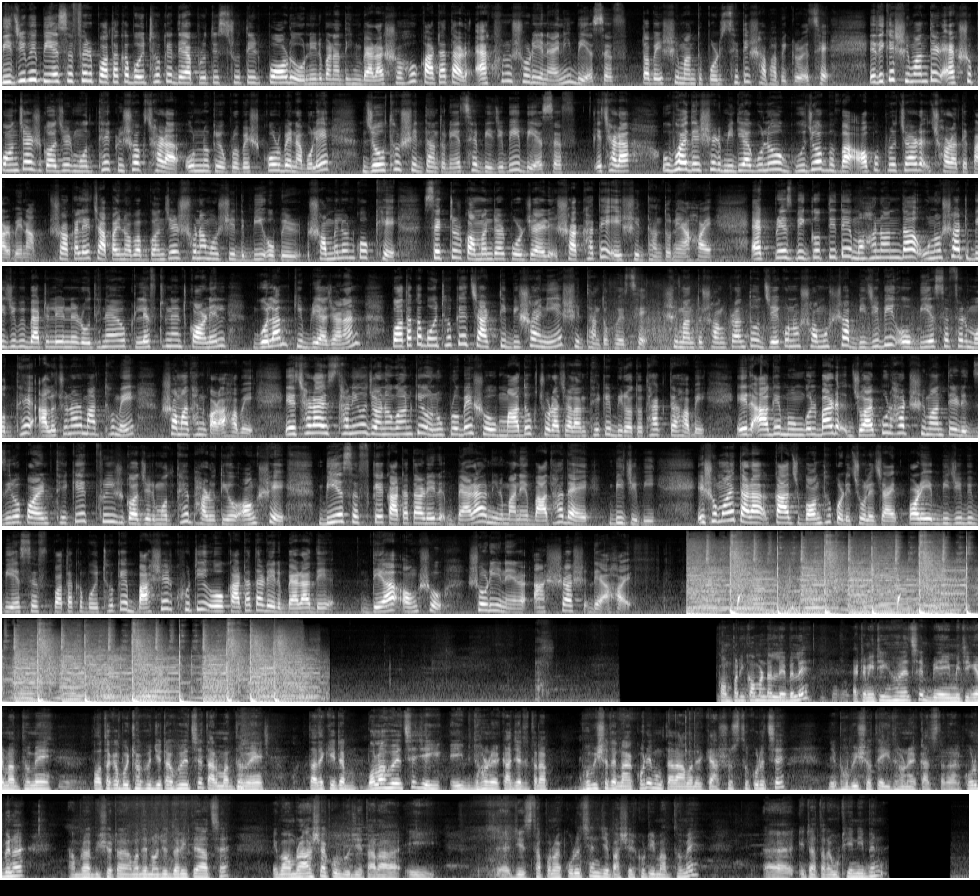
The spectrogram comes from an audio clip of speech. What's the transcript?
BGB BSF এর পতাকা বৈঠকে দেয়া প্রতিশ্রুতির পরও নির্মাণাধীন বেড়াসহ কাটাতার এখনও সরিয়ে নেয়নি বিএসএফ। তবে সীমান্ত পরিস্থিতি স্বাভাবিক রয়েছে। এদিকে সীমান্তের একশো পঞ্চাশ গজের মধ্যে কৃষক ছাড়া অন্য কেউ প্রবেশ করবে না বলে যৌথ সিদ্ধান্ত নিয়েছে বিজিবি বিএসএফ। এছাড়া উভয় দেশের মিডিয়াগুলো গুজব বা অপপ্রচার ছড়াতে পারবে না। সকালে চাঁপাইনবাবগঞ্জের সোনা মসজিদ বিওপির সম্মেলন কক্ষে সেক্টর কমান্ডার পর্যায়ের সাক্ষাতে এই সিদ্ধান্ত নেওয়া হয়। এক প্রেস বিজ্ঞপ্তিতে মহানন্দা উনষাট বিজিবি ব্যাটালিয়নের অধিনায়ক লেফটেন্যান্ট কর্নেল গোলাম কিবরিয়া জানান, পতাকা বৈঠকে চারটি বিষয় নিয়ে সিদ্ধান্ত হয়েছে। সীমান্ত সংক্রান্ত যে কোনো সমস্যা বিজিবি ও বিএসএফ এর মধ্যে আলোচনার মাধ্যমে সমাধান করা হবে। এছাড়া স্থানীয় জনগণকে অনুপ্রবেশ ও মাদক চোরাচালান থেকে বিরত থাকতে হবে। এর আগে মঙ্গলবার জয়পুরহাট সীমান্তের জিরো পয়েন্ট থেকে ত্রিশ গজের মধ্যে ভারতীয় অংশে বিএসএফকে কাটাতারের বেড়া নির্মাণে বাধা দেয় বিজিবি। এ সময় তারা কাজ বন্ধ করে চলে যায়। পরে বিজিবি বিএসএফ পতাকা বৈঠকে বাঁশের খুঁটি ও কাটাতারের বেড়া দেয়া অংশ সরিয়ে নেওয়ার আশ্বাস দেয়া হয়। কোম্পানি কমান্ডার লেভেলে একটা মিটিং হয়েছে। এই মিটিংয়ের মাধ্যমে পতাকা বৈঠক যেটা হয়েছে, তার মাধ্যমে তাদেরকে এটা বলা হয়েছে যে এই- ধরনের কাজ যাতে তারা ভবিষ্যতে না করে এবং তারা আমাদেরকে আশ্বস্ত করেছে যে ভবিষ্যতে এই ধরনের কাজ তারা আর করবে না। আমরা বিষয়টা আমাদের নজরদারিতে আছে এবং আমরা আশা করব যে তারা এই, যে স্থাপনা করেছেন যে বাঁশের খুঁটির মাধ্যমে এটা তারা উঠিয়ে নেবেন।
